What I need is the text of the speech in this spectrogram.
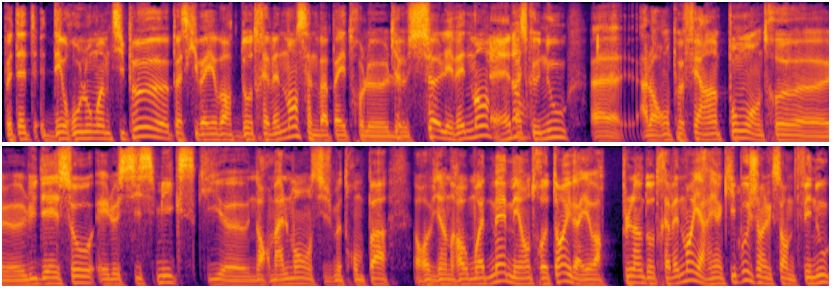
peut-être déroulons un petit peu euh, parce qu'il va y avoir d'autres événements. Ça ne va pas être le, le seul événement Eh parce que nous, euh, alors on peut faire un pont entre euh, l'UDSO et le Sismix qui euh, normalement, si je me trompe pas, reviendra au mois de mai. Mais entre temps, il va y avoir plein d'autres événements. Il y a rien qui bouge, Jean-Alexandre. Fais-nous,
